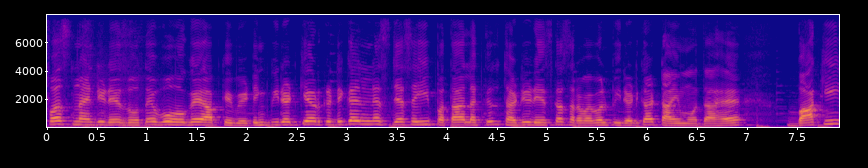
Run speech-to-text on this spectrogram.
फ़र्स्ट 90 डेज़ होते हैं, वो हो गए आपके वेटिंग पीरियड के और क्रिटिकल इलनेस जैसे ही पता लगते तो 30 डेज़ का सर्वाइवल पीरियड का टाइम होता है। बाकी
